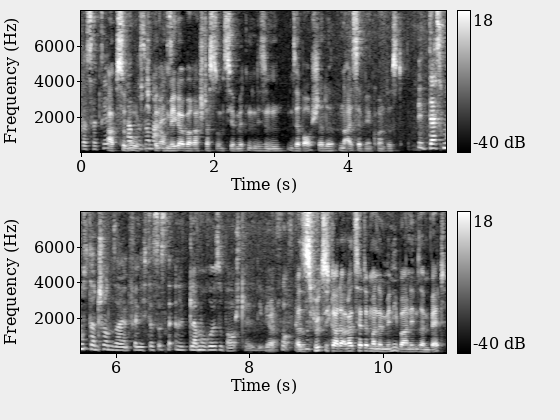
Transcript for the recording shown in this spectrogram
Was sagt ihr? Absolut. Ich bin auch mega überrascht, dass du uns hier mitten in, diesem, in dieser Baustelle ein Eis servieren konntest. Das muss dann schon sein, finde ich. Das ist eine glamouröse Baustelle, die wir Ja. hier vorfinden. Also es fühlt sich gerade an, als hätte man eine Minibar neben seinem Bett.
